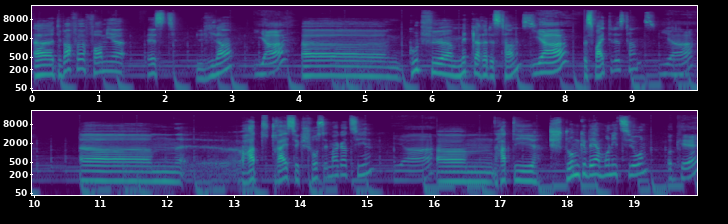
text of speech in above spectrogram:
Äh, die Waffe vor mir ist lila. Ja? Ähm, gut für mittlere Distanz. Ja? Bis weite Distanz. Ja? Ähm, äh, hat 30 Schuss im Magazin. Ja? Ähm, hat die Sturmgewehrmunition. Okay.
